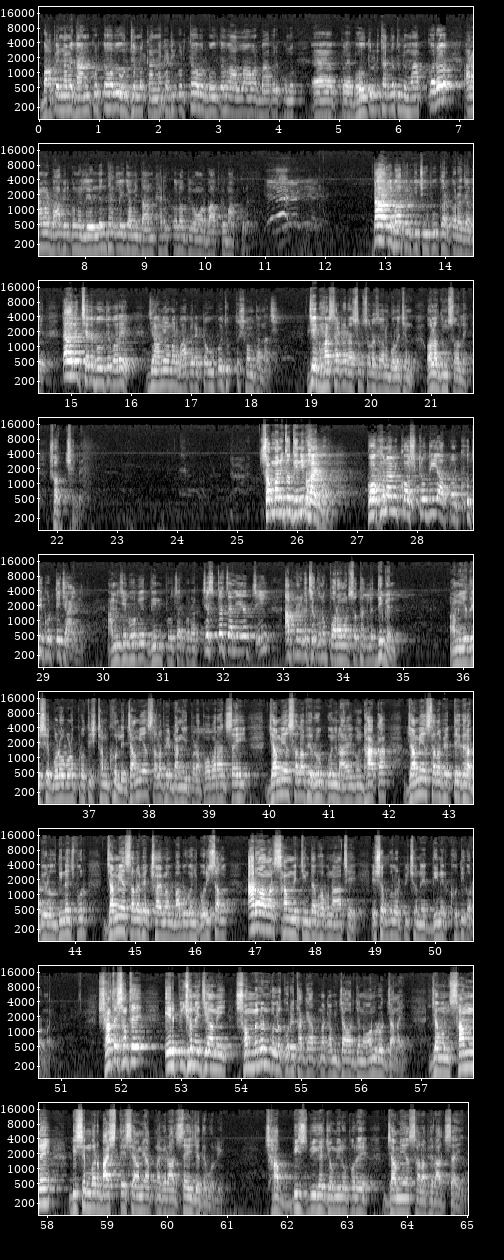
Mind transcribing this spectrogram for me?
বাপের নামে দান করতে হবে, ওর জন্য কান্নাকাটি করতে হবে বলতে হবে, আল্লাহ, আমার বাপের কোনো ভুল ত্রুটি থাকলে তুমি মাফ করো, আর আমার বাপের কোনো লেনদেন থাকলে যে আমি দান খারেজ করলাম, তুমি আমার বাপকে মাফ করে। তাহলে বাপের কিছু উপকার করা যাবে। তাহলে ছেলে বলতে পারে যে, আমি আমার বাপের একটা উপযুক্ত সন্তান আছে। যে ভাষাটা রাসুল সাল্লাহ সাল্লাম বলেছেন, অলাদুন সলে, সৎ ছেলে। সম্মানিত দিনী ভাই বোন কখন আমি কষ্ট দিয়ে আপনার ক্ষতি করতে চাইনি। আমি যেভাবে দিন প্রচার করার চেষ্টা চালিয়ে যাচ্ছি, আপনার কাছে কোনো পরামর্শ থাকলে দিবেন। আমি এদেশে বড় বড় প্রতিষ্ঠান খুললে জামিয়া সালাফে ডাঙ্গিপাড়া পবা রাজশাহী জামিয়া সালাফে রূপগঞ্জ, নারায়ণগঞ্জ, ঢাকা, জামিয়া সালাফে তেঘরা, বিরল দিনাজপুর, জামিয়া সালাফে ছয়মাল বাবুগঞ্জ, বরিশাল আরও আমার সামনে চিন্তা ভাবনা আছে, এসবগুলোর পিছনে দিনের ক্ষতি করা নয়। সাথে সাথে এর পিছনে যে আমি সম্মেলনগুলো করে থাকি, আপনাকে আমি যাওয়ার জন্য অনুরোধ জানাই। যেমন সামনে ডিসেম্বর বাইশ তেইশে আমি আপনাকে রাজশাহী যেতে বলি। ছাব্বিশ বিঘে জমির উপরে জামিয়া সালাফে রাজশাহী।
